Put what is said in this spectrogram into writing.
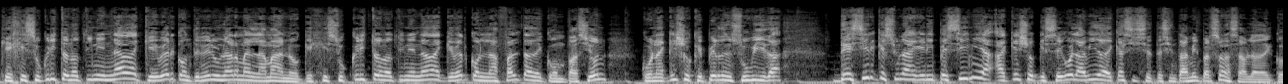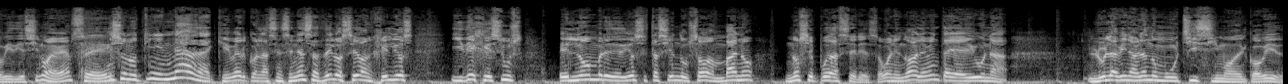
que Jesucristo no tiene nada que ver con tener un arma en la mano, que Jesucristo no tiene nada que ver con la falta de compasión con aquellos que pierden su vida. Decir que es una gripecinia aquello que cegó la vida de casi 700.000 personas, habla del COVID-19. Sí. Eso no tiene nada que ver con las enseñanzas de los evangelios y de Jesús. El nombre de Dios está siendo usado en vano, no se puede hacer eso. Bueno, indudablemente hay una... Lula viene hablando muchísimo del COVID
